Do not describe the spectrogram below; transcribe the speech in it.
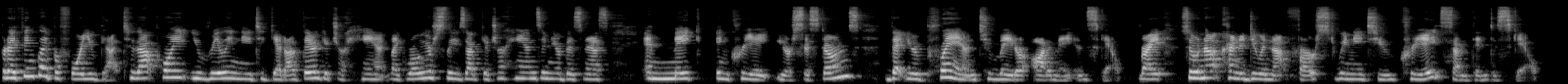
but i think like before you get to that point you really need to get out there get your hand like roll your sleeves up get your hands in your business and make and create your systems that you plan to later automate and scale, right? So we're not kind of doing that first. We need to create something to scale.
